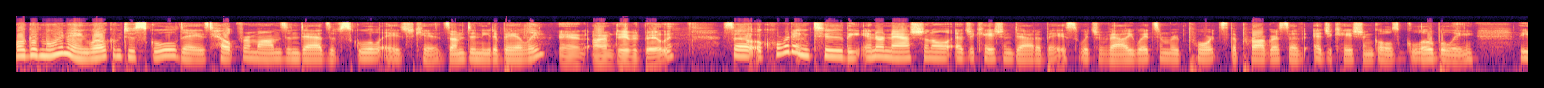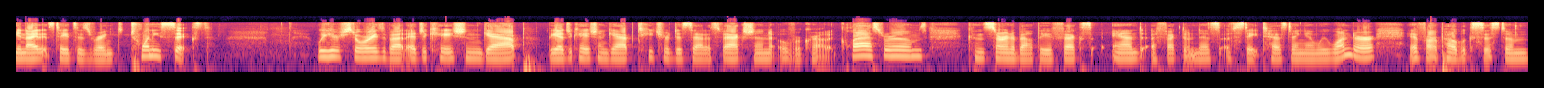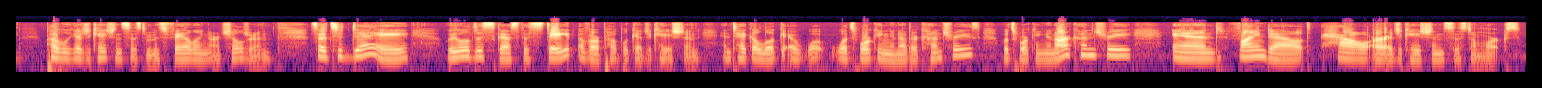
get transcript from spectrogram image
Well, good morning. Welcome to School Days, Help for Moms and Dads of School Aged Kids. I'm Danita Bailey. And I'm David Bailey. So, according to the International Education Database, which evaluates and reports the progress of education goals globally, the United States is ranked 26th we hear stories about education gap, the education gap, teacher dissatisfaction, overcrowded classrooms, concern about the effects and effectiveness of state testing, and we wonder if our public system, public education system, is failing our children. So today, we will discuss the state of our public education and take a look at what, what's working in other countries, what's working in our country, and find out how our education system works.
